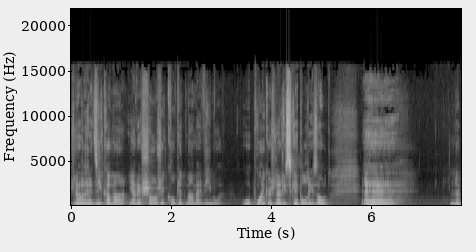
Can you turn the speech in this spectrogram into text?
je leur aurais dit comment ils avaient changé complètement ma vie, moi, au point que je la risquais pour les autres. Euh, le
